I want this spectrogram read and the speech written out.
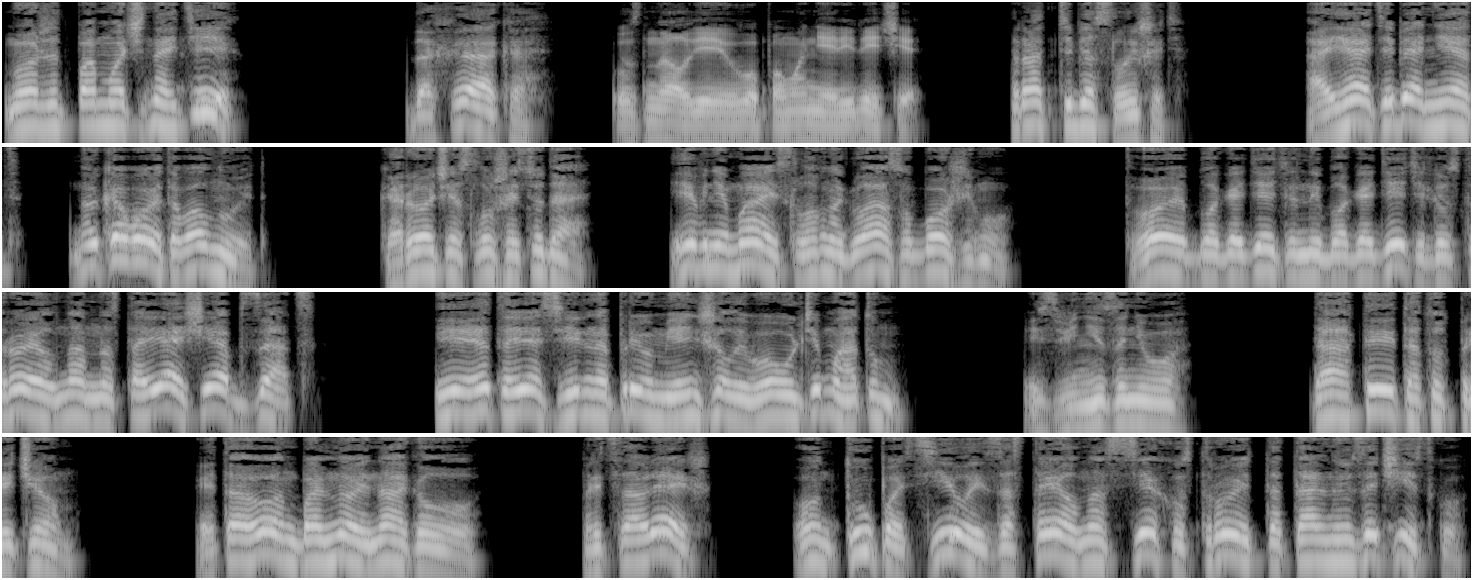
Может, помочь найти?» «Да Хака!» — узнал я его по манере речи. «Рад тебя слышать». «А я тебя нет, но кого это волнует? Короче, слушай сюда и внимай, словно глазу божьему. Твой благодетельный благодетель устроил нам настоящий абзац. И это я сильно преуменьшил его ультиматум. Извини за него. Да ты-то тут при чем? Это он больной на голову. Представляешь, он тупо силой заставил нас всех устроить тотальную зачистку.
